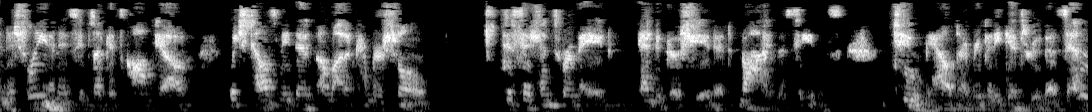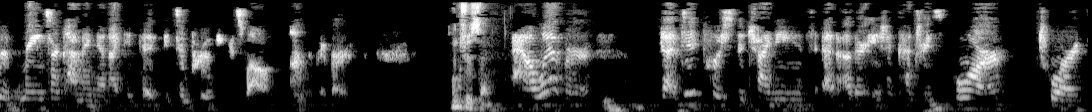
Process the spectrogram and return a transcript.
initially and it seems like it's calmed down, which tells me that a lot of commercial decisions were made and negotiated behind the scenes to help everybody get through this. And the rains are coming, and I think that it's improving as well on the river. Interesting. However, that did push the Chinese and other Asian countries more towards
